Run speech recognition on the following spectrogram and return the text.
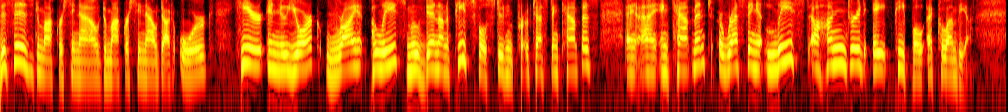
This is Democracy Now!, democracynow.org. Here in New York, riot police moved in on a peaceful student protesting campus uh, encampment, arresting at least 108 people at Columbia.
